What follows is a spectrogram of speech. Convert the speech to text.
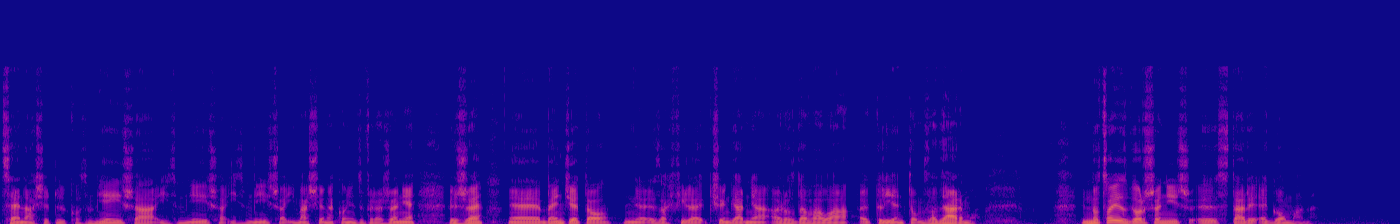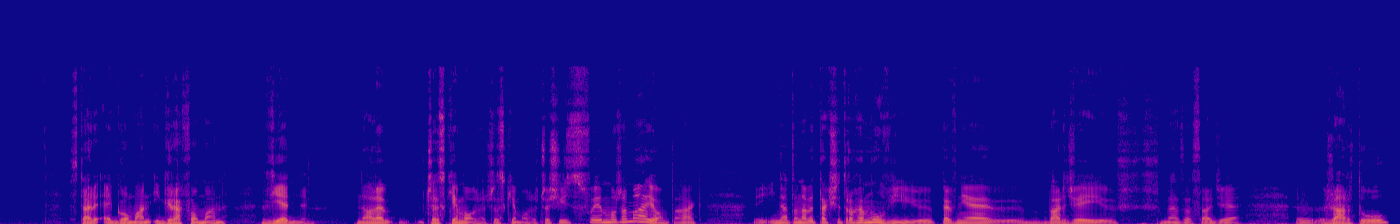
cena się tylko zmniejsza i zmniejsza i zmniejsza i ma się na koniec wrażenie, że będzie to e, za chwilę księgarnia rozdawała e, klientom za darmo. No co jest gorsze niż e, stary egoman? Stary egoman i grafoman w jednym. No ale czeskie morze, czeskie morze. Czesi swoje morze mają, tak? I na to nawet tak się trochę mówi. Pewnie bardziej na zasadzie żartu,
